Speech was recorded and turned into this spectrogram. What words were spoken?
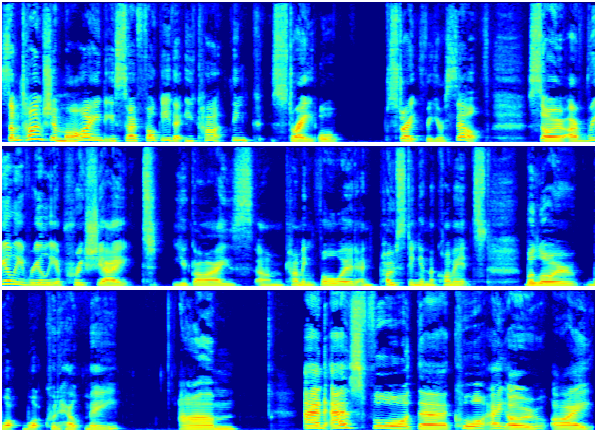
sometimes your mind is so foggy that you can't think straight or straight for yourself. So I really, really appreciate you guys um, coming forward and posting in the comments below what what could help me. Um, And as for the CoreAO, I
